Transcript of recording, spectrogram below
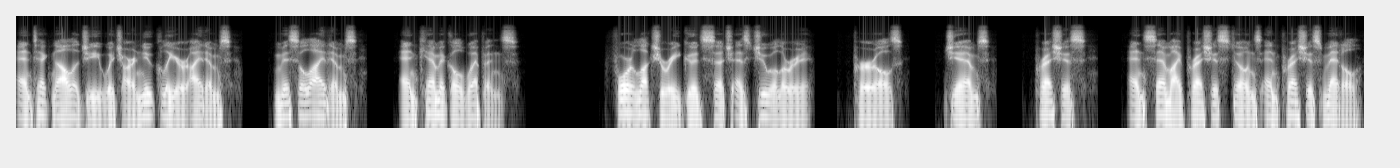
and technology which are nuclear items, missile items, and chemical weapons. 4 luxury goods such as jewelry, pearls, gems, precious, and semi-precious stones and precious metal,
